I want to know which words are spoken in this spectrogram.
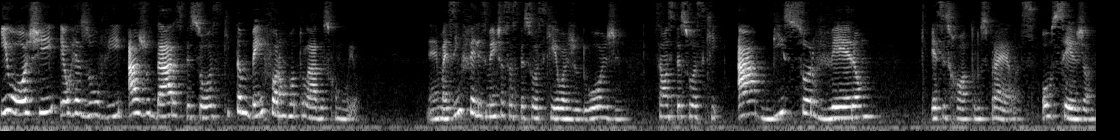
E hoje eu resolvi ajudar as pessoas que também foram rotuladas como eu. É, mas infelizmente essas pessoas que eu ajudo hoje são as pessoas que absorveram esses rótulos para elas. Ou seja,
